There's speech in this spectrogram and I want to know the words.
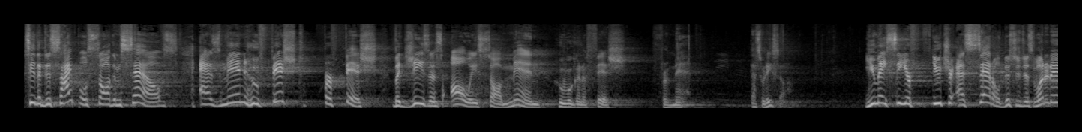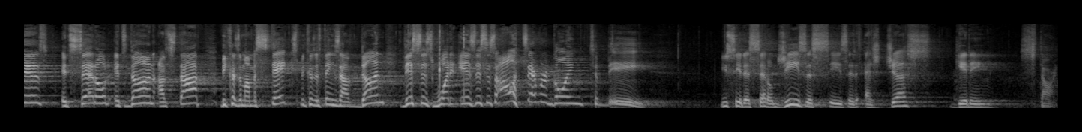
See, the disciples saw themselves as men who fished for fish, but Jesus always saw men who were gonna fish for men. That's what he saw. You may see your future as settled. This is just what it is. It's settled. It's done. I've stopped because of my mistakes, because of things I've done. This is what it is. This is all it's ever going to be. You see it as settled. Jesus sees it as just getting started.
